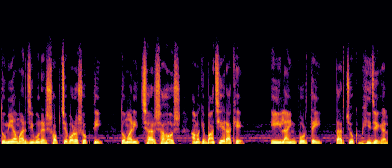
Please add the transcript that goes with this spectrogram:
তুমি আমার জীবনের সবচেয়ে বড় শক্তি। তোমার ইচ্ছার সাহস আমাকে বাঁচিয়ে রাখে। এই লাইন পড়তেই তার চোখ ভিজে গেল।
